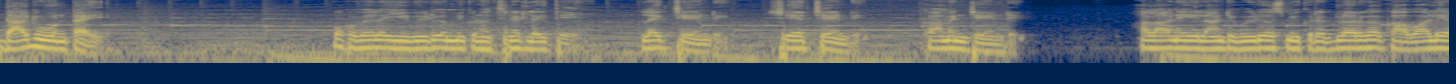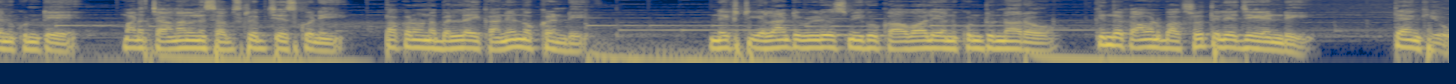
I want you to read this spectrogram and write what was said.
దాగి ఉంటాయి. ఒకవేళ ఈ వీడియో మీకు నచ్చినట్లయితే లైక్ చేయండి షేర్ చేయండి కామెంట్ చేయండి. అలానే ఇలాంటి వీడియోస్ మీకు రెగ్యులర్గా కావాలి అనుకుంటే మన ఛానల్ని సబ్స్క్రైబ్ చేసుకొని పక్కన ఉన్న బెల్ ఐకాన్ని నొక్కండి. నెక్స్ట్ ఎలాంటి వీడియోస్ మీకు కావాలి అనుకుంటున్నారో కింద కామెంట్ బాక్స్లో తెలియజేయండి. థ్యాంక్ యూ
